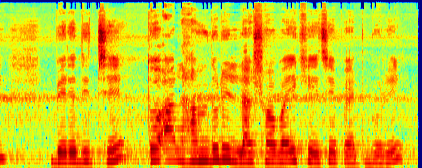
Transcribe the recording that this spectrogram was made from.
বেড়ে দিচ্ছে। তো আলহামদুলিল্লাহ সবাই খেয়েছে পেট ভরে।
